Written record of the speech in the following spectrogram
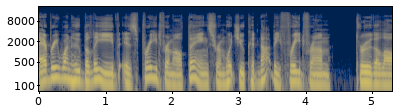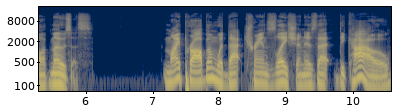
everyone who believe is freed from all things from which you could not be freed from through the law of Moses. My problem with that translation is that dikao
